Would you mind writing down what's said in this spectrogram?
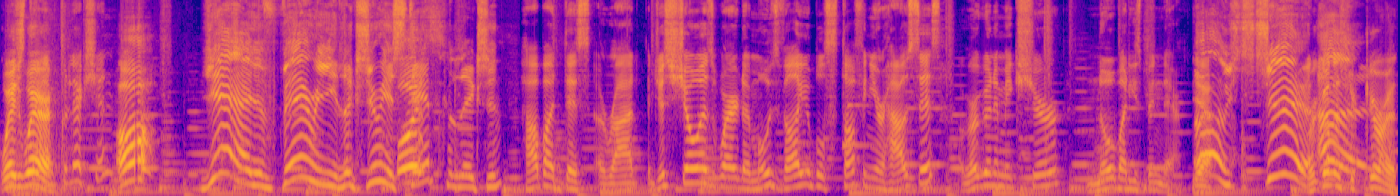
Wait, where? Stamp collection? Oh! Yeah, a very luxurious What? stamp collection. How about this, uh, Rod? Just show us where the most valuable stuff in your house is. and We're gonna make sure nobody's been there. Yeah. Oh, sure. We're gonna uh, secure it.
